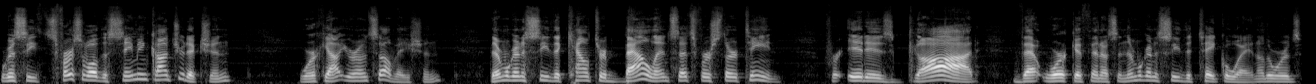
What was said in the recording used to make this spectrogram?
We're going to see, first of all, the seeming contradiction work out your own salvation. Then we're going to see the counterbalance. That's verse 13. For it is God that worketh in us. And then we're going to see the takeaway. In other words,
